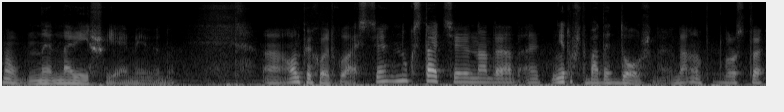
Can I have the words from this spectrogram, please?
Ну, новейший я имею в виду. А, он приходит к власти. Ну, кстати, надо э, не то чтобы отдать должное, да, просто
